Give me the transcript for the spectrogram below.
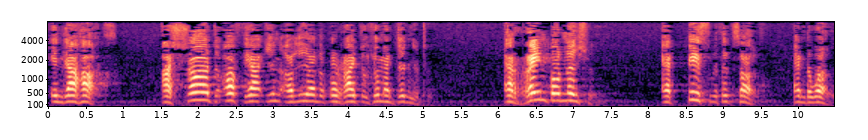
in their hearts, assured of their inalienable right to human dignity, a rainbow nation at peace with itself and the world.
